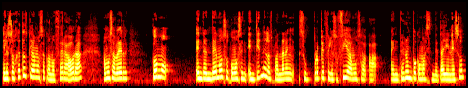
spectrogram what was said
En los objetos que vamos a conocer ahora, vamos a ver cómo entendemos o cómo se entienden los Pandaren su propia filosofía, vamos a, a entrar un poco más en detalle en eso.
